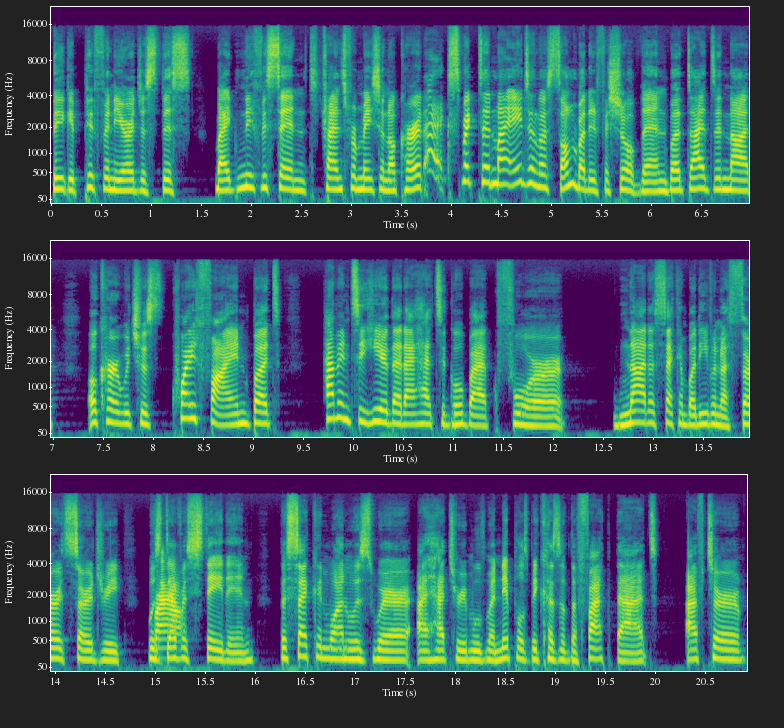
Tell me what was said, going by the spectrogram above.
big epiphany or just this magnificent transformation occurred. I expected my angel or somebody to show up then, but that did not occur, which was quite fine. But having to hear that I had to go back for not a second, but even a third surgery was Wow. devastating. The second one was where I had to remove my nipples because of the fact that after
